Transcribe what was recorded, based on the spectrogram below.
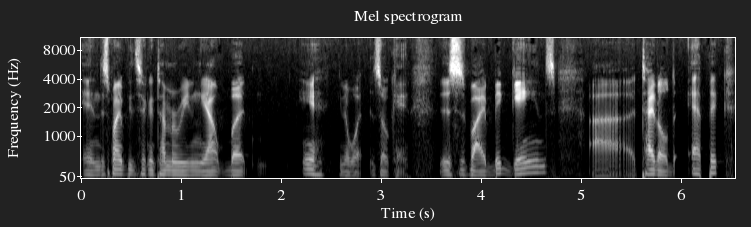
And this might be the second time I'm reading it out, but eh, you know what? It's okay. This is by Big Gains, uh, titled Epic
